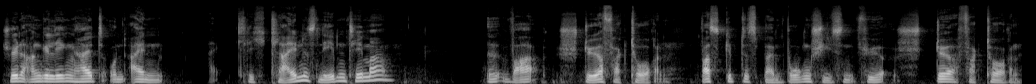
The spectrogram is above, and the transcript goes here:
schöne Angelegenheit und ein eigentlich kleines Nebenthema, äh, war Störfaktoren. Was gibt es beim Bogenschießen für Störfaktoren,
